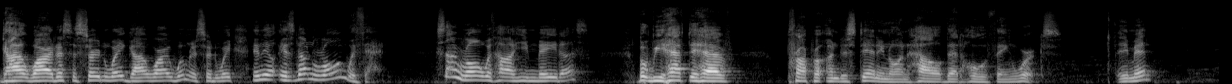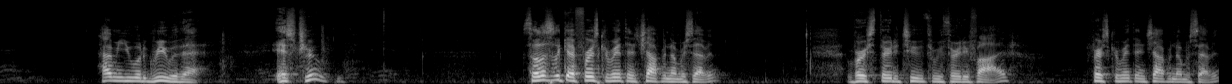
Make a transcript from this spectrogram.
God wired us a certain way, God wired women a certain way, and there's nothing wrong with that. It's not wrong with how He made us, but we have to have proper understanding on how that whole thing works. Amen? Amen. How many of you would agree with that? It's true. So let's look at 1 Corinthians chapter number 7, verse 32 through 35. 1 Corinthians chapter number 7.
